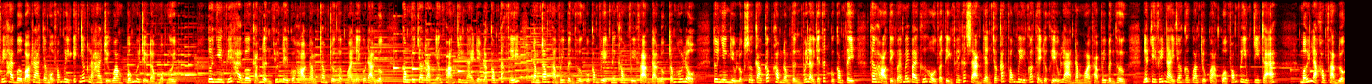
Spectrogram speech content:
phí hai bờ bỏ ra cho mỗi phóng viên ít nhất là 2 triệu won 40 triệu đồng một người. Tuy nhiên, phía Hyper khẳng định chuyến đi của họ nằm trong trường hợp ngoại lệ của đạo luật. Công ty cho rằng những khoản chi này đều là công tác phí, nằm trong phạm vi bình thường của công việc nên không vi phạm đạo luật chống hối lộ. Tuy nhiên, nhiều luật sư cao cấp không đồng tình với lời giải thích của công ty. Theo họ, tiền vé máy bay khứ hồi và tiền thuê khách sạn dành cho các phóng viên có thể được hiểu là nằm ngoài phạm vi bình thường, nếu chi phí này do cơ quan chủ quản của phóng viên chi trả mới là không phạm luật.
